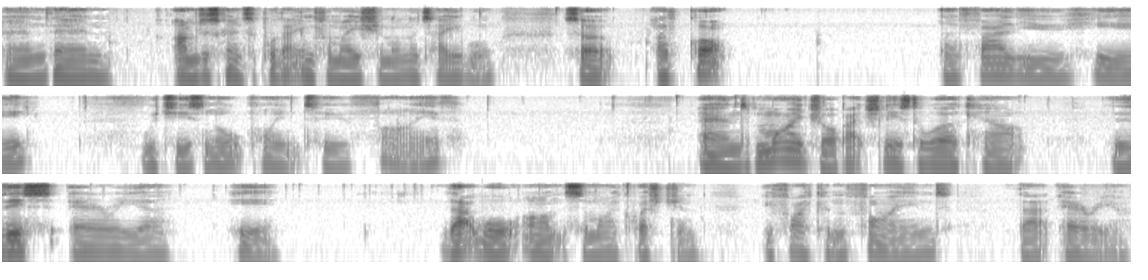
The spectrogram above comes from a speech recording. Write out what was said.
and then I'm just going to put that information on the table. So I've got a value here which is 0.25 and my job actually is to work out this area here. That will answer my question if I can find that area.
